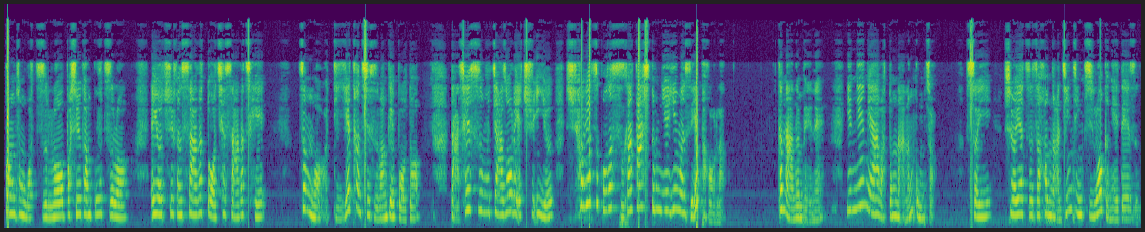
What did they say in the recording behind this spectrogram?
缸中盒子咯，不锈钢锅子咯，还要区分啥个刀切啥个菜。真哦，第一趟去厨房间报道，大菜师傅介绍了一圈以后，小叶子觉着自家介许多年个英文侪跑了。搿哪能办呢？一眼眼也勿懂哪能工作，所以小叶子只好硬劲劲记牢搿眼单词。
